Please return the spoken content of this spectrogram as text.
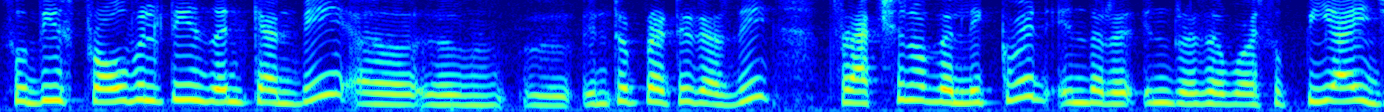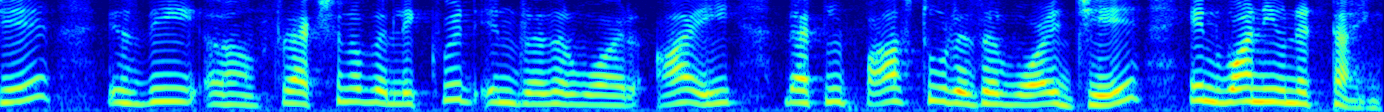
So, these probabilities then can be uh, uh, interpreted as the fraction of the liquid in the re in reservoir. So, Pij is the uh, fraction of the liquid in reservoir i that will pass to reservoir j in 1 unit time.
